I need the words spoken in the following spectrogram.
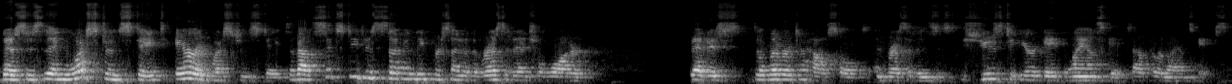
this is in western states, arid western states, about 60 to 70% of the residential water that is delivered to households and residences is used to irrigate landscapes, outdoor landscapes.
